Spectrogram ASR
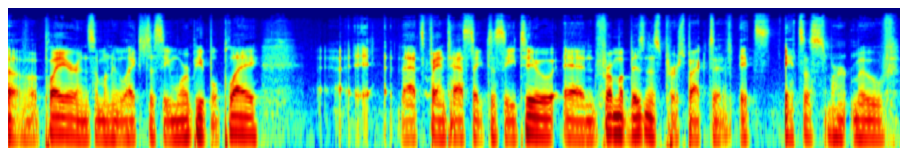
of a player and someone who likes to see more people play, uh, that's fantastic to see too. And from a business perspective, it's it's a smart move.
